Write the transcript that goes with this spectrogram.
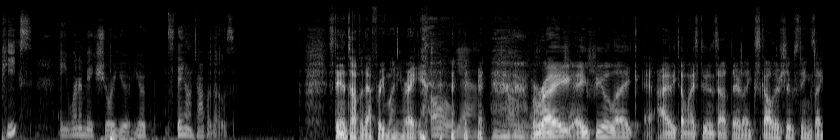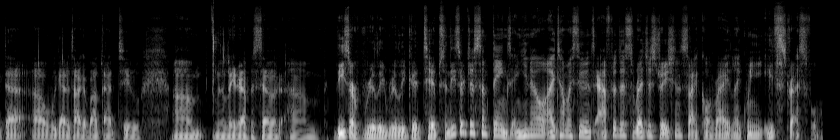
piece, and you want to make sure you're you're staying on top of those. Stay on top of that free money, right? Oh yeah, oh, yeah. right. Yeah. I feel like I tell my students out there, like scholarships, things like that. Uh, we got to talk about that too um, in a later episode. Um, these are really really good tips and these are just some things and you know i tell my students after this registration cycle right like when you, it's stressful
